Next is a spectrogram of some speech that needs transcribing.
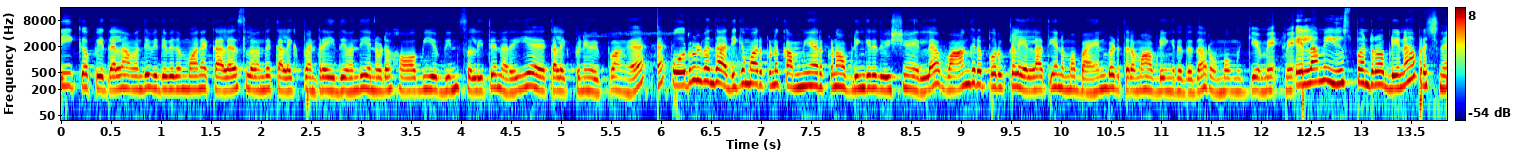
டீ கப் இதெல்லாம் வந்து விதவிதமான கலர்ஸில் வந்து கலெக்ட் பண்ணுறேன் இது வந்து என்னோட ஹாபி அப்படின்னு சொல்லிட்டு நிறைய கலெக்ட் பண்ணி வைப்பாங்க. பொருள் வந்து அதிகமாக இருக்கணும் கம்மியாக இருக்கணும் அப்படிங்கிறது விஷயம் விஷயம் இல்லை. வாங்குற பொருட்கள் எல்லாத்தையும் நம்ம பயன்படுத்துகிறோமா அப்படிங்கிறது தான் ரொம்ப முக்கியமே. எல்லாமே யூஸ் பண்ணுறோம் அப்படின்னா பிரச்சனை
